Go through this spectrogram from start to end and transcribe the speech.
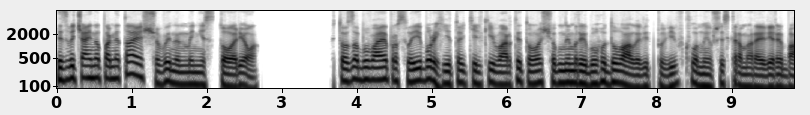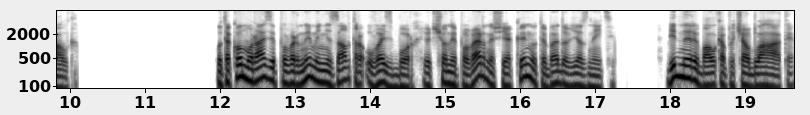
Ти, звичайно, пам'ятаєш, що винен мені сто рьо. Хто забуває про свої борги, той тільки й вартий того, щоб ним рибу годували, відповів, вклонившись крамареві рибалка. У такому разі поверни мені завтра увесь борг. Якщо не повернеш, я кину тебе до в'язниці. Бідний рибалка почав благати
